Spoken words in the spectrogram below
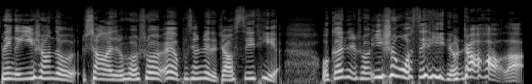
那个医生就上来就说说，哎呀不行，这得照 CT。我赶紧说，医生，我 CT 已经照好了，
